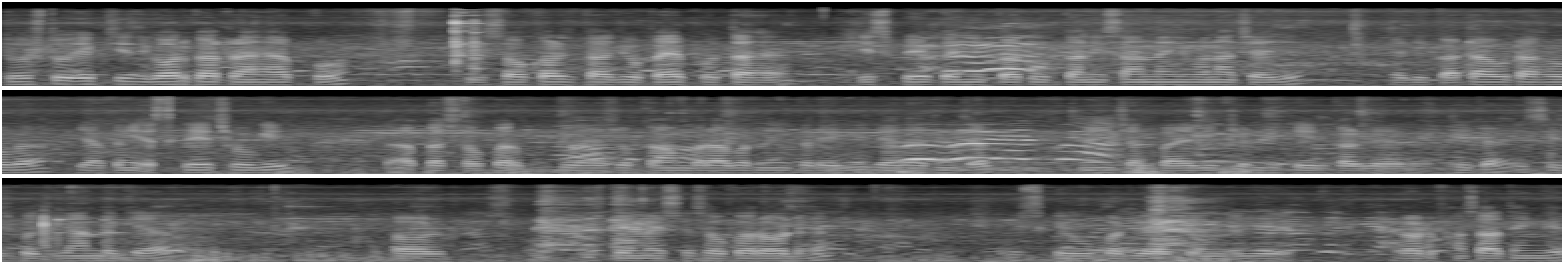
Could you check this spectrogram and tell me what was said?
दोस्तों, एक चीज़ गौर कर रहे हैं आपको कि सॉकर का जो पाइप होता है, इस पर कहीं कट उट का निशान नहीं होना चाहिए। यदि कटा उटा होगा या कहीं स्क्रैच होगी आपका सॉकर जो है जो काम बराबर नहीं करेगी, ज़्यादा दिन तक नहीं चल पाएगी, फिर लीकेज कर जाएगा, ठीक है? इस चीज़ को ध्यान रखें आप। और इसको में से सॉकर रॉड है, इसके ऊपर जो है तो हम ये रॉड फंसा देंगे।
